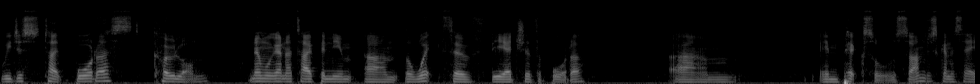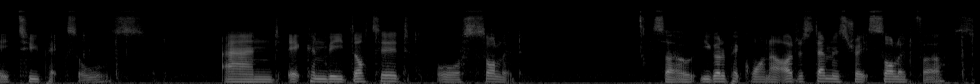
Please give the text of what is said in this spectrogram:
we just type border colon and then we're going to type in the, um, the width of the edge of the border um, in pixels. So I'm just going to say 2 pixels. And it can be dotted or solid. So you got to pick one. I'll just demonstrate solid first.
